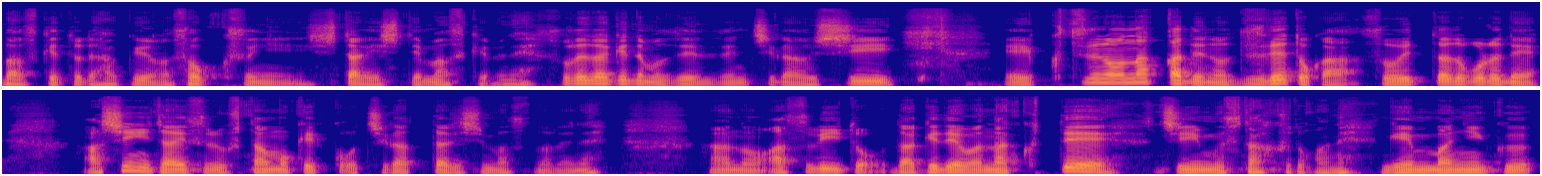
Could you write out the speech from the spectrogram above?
バスケットで履くようなソックスにしたりしてますけどね。それだけでも全然違うし、えー、靴の中でのズレとか、そういったところで足に対する負担も結構違ったりしますのでね。あの、アスリートだけではなくて、チームスタッフとかね、現場に行く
